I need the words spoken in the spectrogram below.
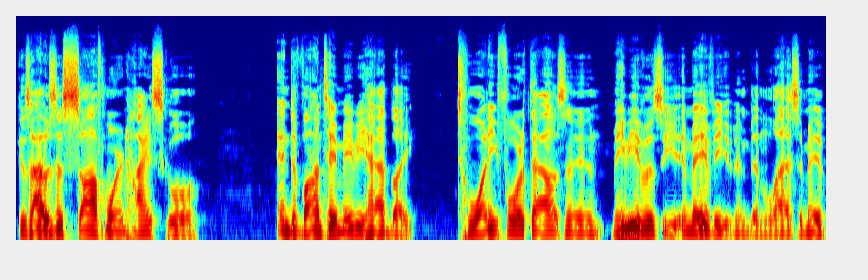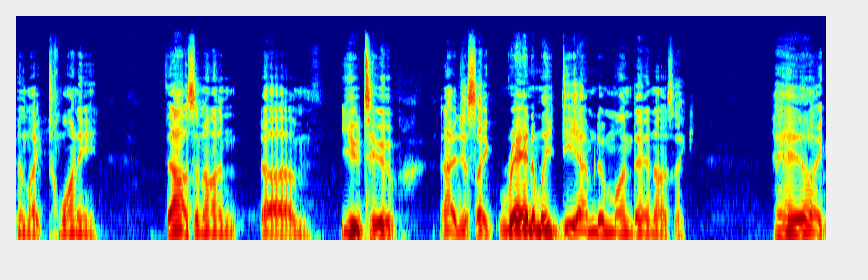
because I was a sophomore in high school, and Devonte maybe had like twenty four thousand. Maybe it was it may have even been less. It may have been like twenty thousand on um, YouTube. And I just like randomly DM'd him one day, and I was like, "Hey, like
